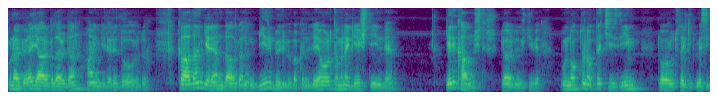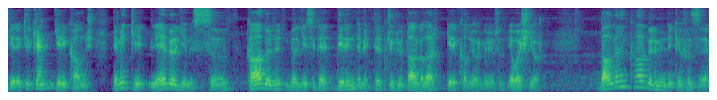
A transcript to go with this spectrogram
Buna göre yargılardan hangileri doğrudur? K'dan gelen dalganın bir bölümü bakın L ortamına geçtiğinde geri kalmıştır. Gördüğünüz gibi bu nokta nokta çizdiğim doğrultuda gitmesi gerekirken geri kalmış. Demek ki L bölgemiz sığ, K bölgesi de derin demektir. Çünkü dalgalar geri kalıyor görüyorsunuz. Yavaşlıyor. Dalganın K bölümündeki hızı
